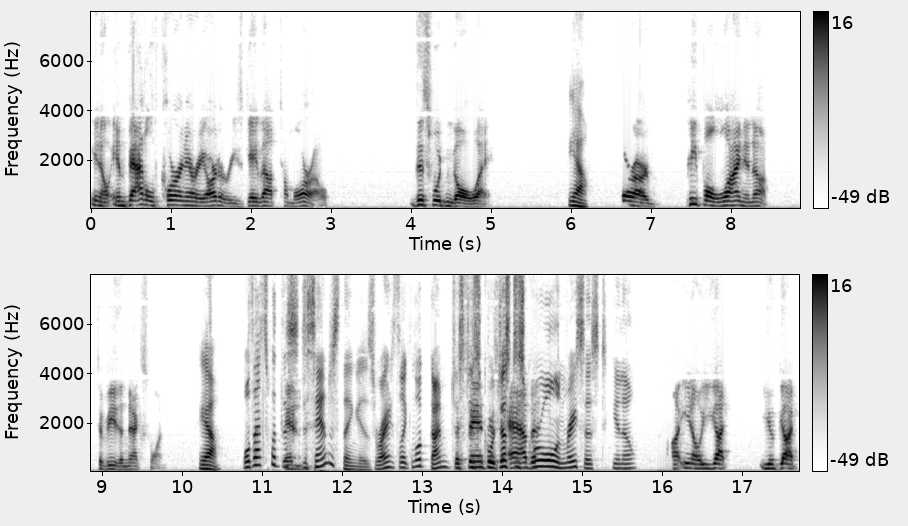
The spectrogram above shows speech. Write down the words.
you know embattled coronary arteries gave out tomorrow, this wouldn't go away. Yeah. There are people lining up to be the next one. Yeah. Well, that's what this And- DeSantis thing is, right? It's like, look, I'm just DeSantis, cru- just as cruel and racist, you know? Uh, you know, you got you got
